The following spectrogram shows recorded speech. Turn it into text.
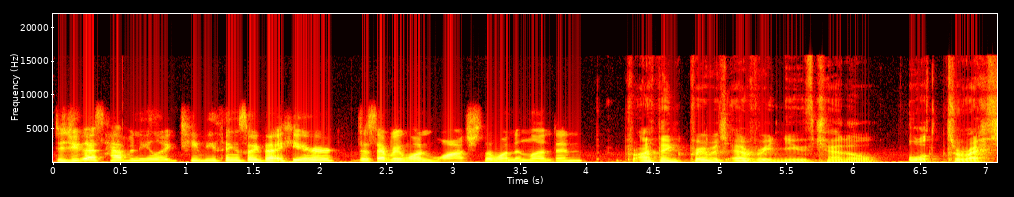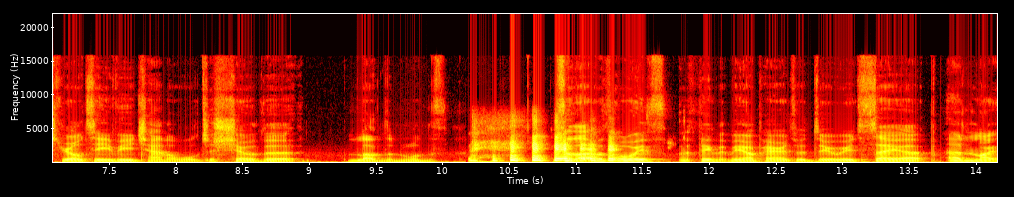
Did you guys have any like TV things like that here? Does everyone watch the one in London? I think pretty much every news channel or terrestrial TV channel will just show the London ones. So that was always the thing that me and my parents would do. We'd stay up and like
